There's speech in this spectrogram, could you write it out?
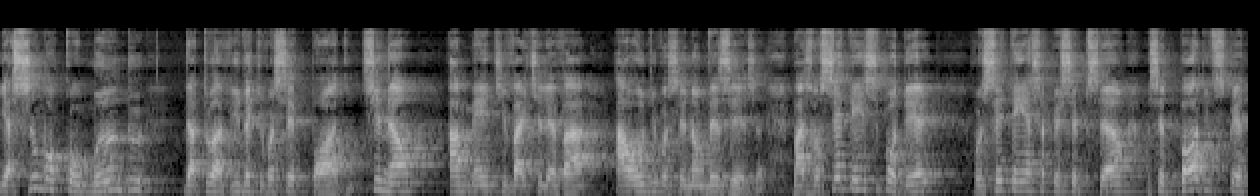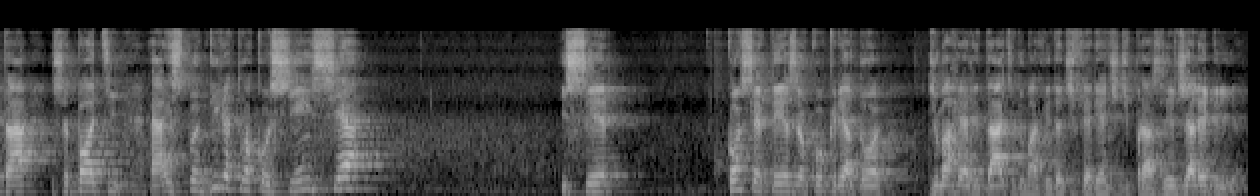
e assuma o comando da tua vida que você pode. Senão, a mente vai te levar aonde você não deseja. Mas você tem esse poder você tem essa percepção, você pode despertar, você pode é, expandir a tua consciência e ser, com certeza, o co-criador de uma realidade, de uma vida diferente, de prazer, de alegria,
